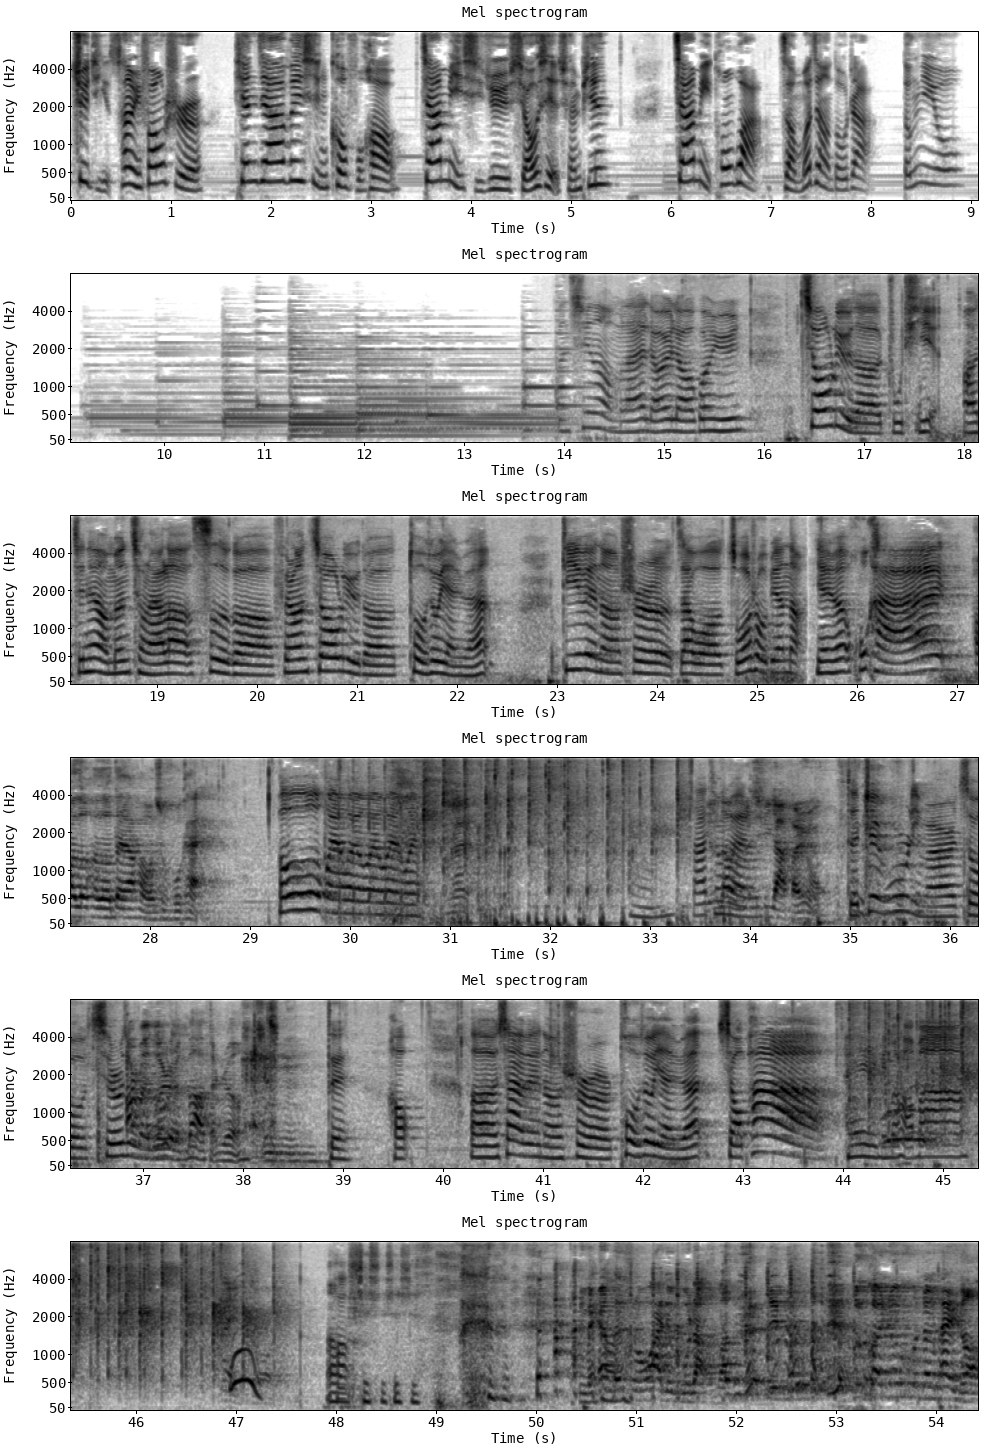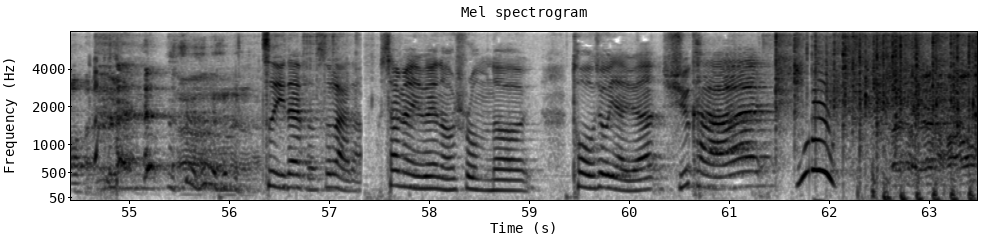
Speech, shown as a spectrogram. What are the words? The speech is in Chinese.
具体参与方式：添加微信客服号“加密喜剧”小写全拼，“加密通话”怎么讲都炸，等你哟。期呢，我们来聊一聊关于焦虑的主题啊。今天我们请来了四个非常焦虑的脱口秀演员。第一位呢是在我左手边的演员胡凯。Hello Hello，大家好，我是胡凯。哦，欢迎欢迎欢迎欢迎欢迎。嗯，大家听出来了，虚假繁荣。对，这屋里面就其实就二百多人吧，反正。嗯，对，好。呃，下一位呢是脱口秀演员小帕。嘿，你们好吗？好嗯，谢谢谢谢。没让他说话就鼓掌吧，观众呼声太高了。自己带粉丝来的。下面一位呢是我们的脱口秀演员徐凯。大家好，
